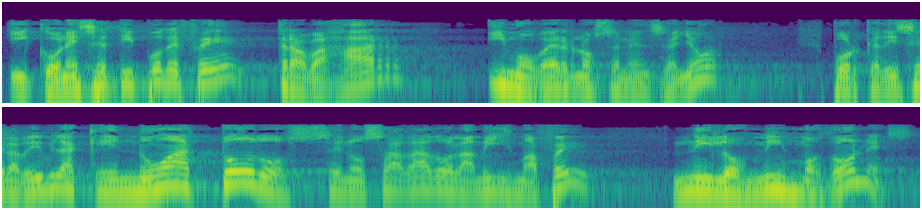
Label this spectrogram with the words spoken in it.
y con ese tipo de fe trabajar y movernos en el Señor. Porque dice la Biblia que no a todos se nos ha dado la misma fe, ni los mismos dones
